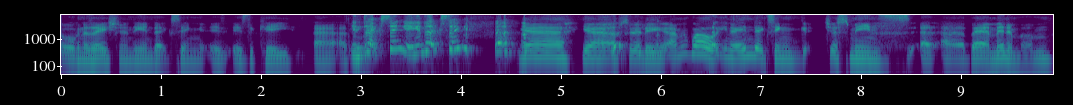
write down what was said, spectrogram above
organization and the indexing is, is the key. Uh, indexing? Indexing? yeah, yeah, absolutely. I mean, well, you know, indexing just means a, a bare minimum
